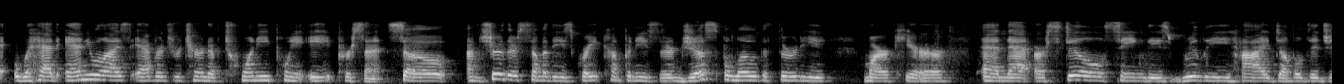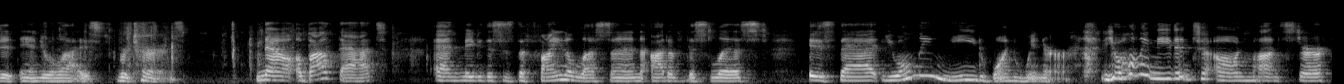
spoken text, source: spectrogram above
had annualized average return of 20.8%. So I'm sure there's some of these great companies that are just below the 30 mark here and that are still seeing these really high double digit annualized returns. Now, about that, and maybe this is the final lesson out of this list, is that you only need one winner. You only needed to own Monster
